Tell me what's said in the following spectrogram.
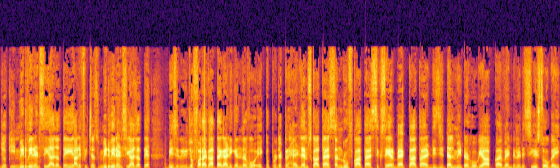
जो कि मिड वेरिएंट से ही आ जाते हैं, ये सारे फीचर्स मिड वेरिएंट से आ जाते हैं। बेसिकली जो फ़र्क आता है गाड़ी के अंदर, वो एक तो प्रोजेक्टर हेडलैम्प्स का आता है सनरूफ का आता है सिक्स एयर बैग का आता है डिजिटल मीटर हो गया आपका वेंटिलेटेड सीट्स हो गई।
